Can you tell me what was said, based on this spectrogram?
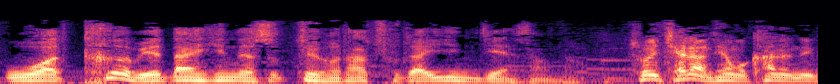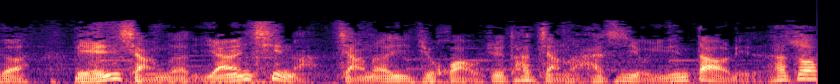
我特别担心的是，最后它出在硬件上头。所以前两天我看的那个联想的杨元庆啊，讲了一句话，我觉得他讲的还是有一定道理的。他说，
